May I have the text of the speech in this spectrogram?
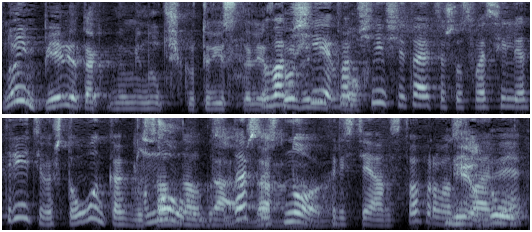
Но империя так на минуточку 300 лет вообще, тоже неплохо. Вообще считается, что с Василия Третьего, что он как бы ну, создал ну, государство, да, да, но да. христианство, православие, Нет,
